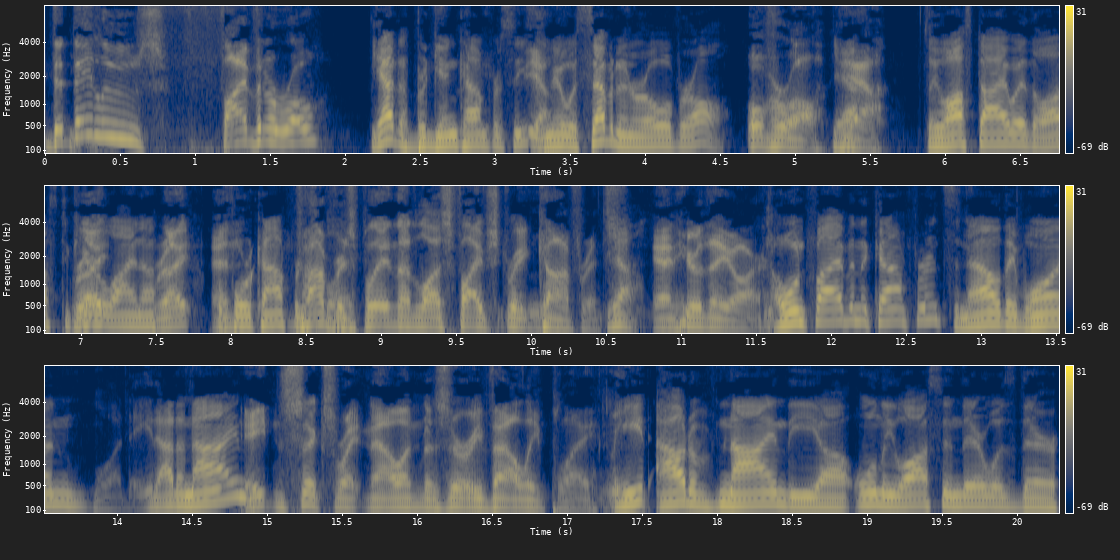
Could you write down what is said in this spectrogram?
Did they lose five in a row Yeah, to begin conference season. Yeah. I mean, it was seven in a row overall. overall? Yeah. They lost to Iowa, they lost to Right, Carolina right. before and conference, conference play. play. and then lost five straight conference. Yeah. and here they are, 0 and 5 in the conference, and now they've won, what, eight out of nine? eight and six right now in Missouri Valley play. Eight out of nine. The uh, only loss in there was their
